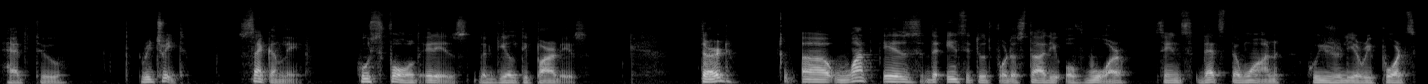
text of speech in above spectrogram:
had to retreat? Secondly, whose fault it is, the guilty parties. Third, uh, what is the Institute for the Study of War, since that's the one who usually reports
